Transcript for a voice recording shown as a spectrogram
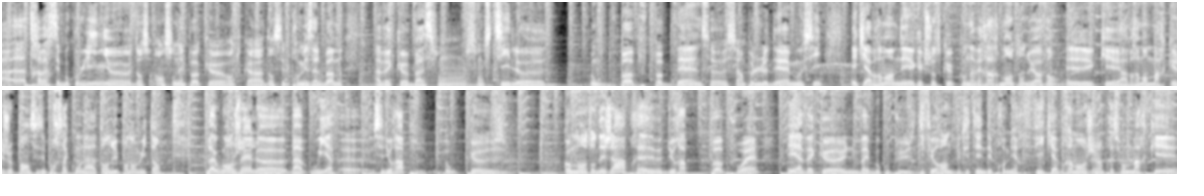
a, traversé beaucoup de lignes dans, en son époque, en tout cas dans ses premiers albums, avec bah, son style. Donc pop, pop dance, euh, c'est un peu de l'EDM aussi, et qui a vraiment amené quelque chose que qu'on avait rarement entendu avant et qui a vraiment marqué, je pense, et c'est pour ça qu'on l'a attendu pendant 8 ans. Là où Angèle, euh, bah oui, euh, c'est du rap, donc euh, comme on entend déjà, après euh, du rap pop, ouais, et avec une vibe beaucoup plus différente vu que c'était une des premières filles qui a vraiment, j'ai l'impression, marqué.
